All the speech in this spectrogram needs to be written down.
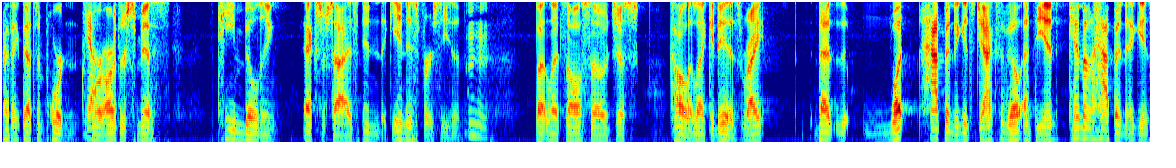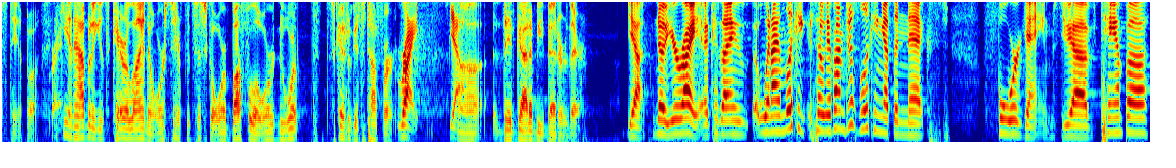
I think that's important Yeah. for Arthur Smith's team building exercise in in his first season. Mm-hmm. But let's also just call it like it is, right? That what happened against Jacksonville at the end cannot happen against Tampa. Right. It can't happen against Carolina or San Francisco or Buffalo or New Orleans. The schedule gets tougher. Right. Yeah. Uh, they've got to be better there. Yeah, no, you're right. Because I, when I'm looking, so if I'm just looking at the next four games, do you have Tampa,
